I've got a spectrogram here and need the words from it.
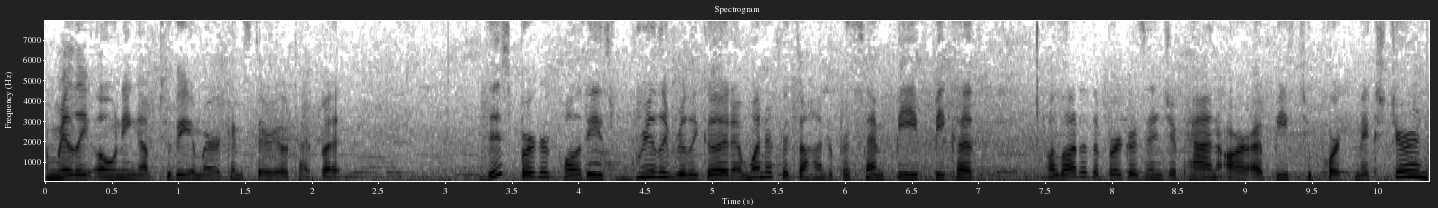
I'm really owning up to the American stereotype, but this burger quality is really, really good. I wonder if it's 100% beef because a lot of the burgers in Japan are a beef to pork mixture.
